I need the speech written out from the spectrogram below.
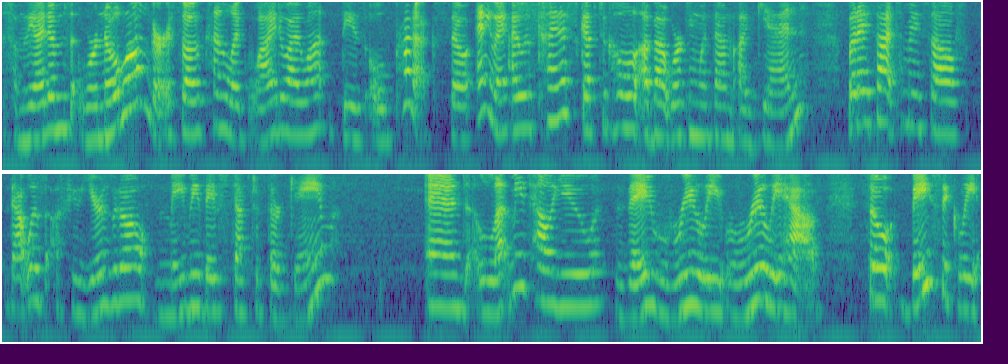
some of the items were no longer. So I was kind of like, why do I want these old products? So anyway, I was kind of skeptical about working with them again, but I thought to myself, that was a few years ago. Maybe they've stepped up their game. And let me tell you, they really, really have. So basically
